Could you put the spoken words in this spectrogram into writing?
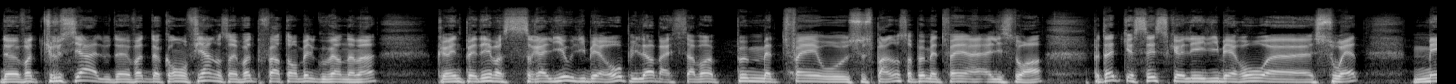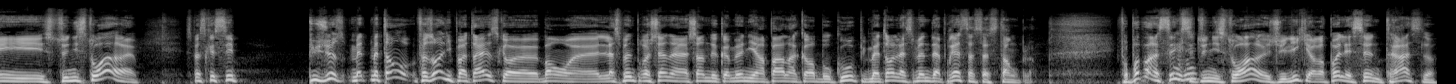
d'un vote crucial ou d'un vote de confiance, un vote pour faire tomber le gouvernement? que le NPD va se rallier aux libéraux, puis là, ben, ça va un peu mettre fin au suspense, ça peut mettre fin à, l'histoire. Peut-être que c'est ce que les libéraux euh, souhaitent, mais c'est une histoire. C'est parce que c'est juste, mettons, faisons l'hypothèse que, bon, euh, la semaine prochaine, à la Chambre de communes, il en parle encore beaucoup, puis mettons, la semaine d'après, ça s'estompe. Il faut pas penser que c'est mhm. une histoire, Julie, qui aura pas laissé une trace, là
